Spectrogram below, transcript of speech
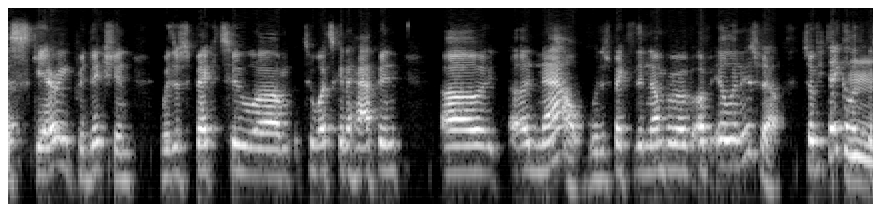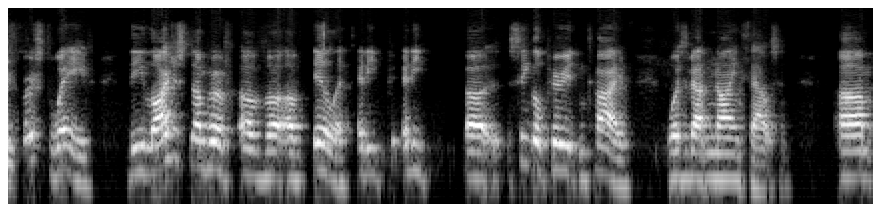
scary prediction with respect to, um, to what's going to happen uh, uh, now with respect to the number of, of ill in Israel. So if you take a look mm. at the hmm. first wave, the largest number of, of, uh, of ill at any, any uh, single period in time was about 9,000. Um,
